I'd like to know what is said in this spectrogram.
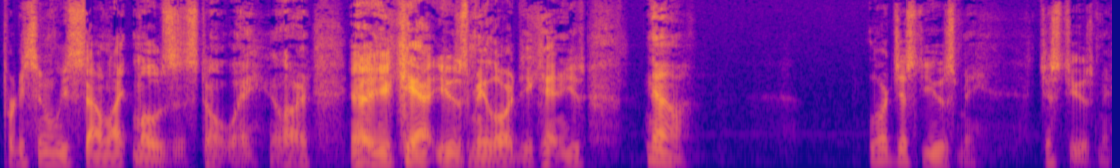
Pretty soon we sound like Moses, don't we? Lord, you, know, you can't use me, Lord. You can't use. Now, Lord, just use me. Just use me.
